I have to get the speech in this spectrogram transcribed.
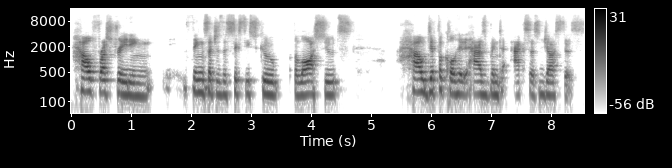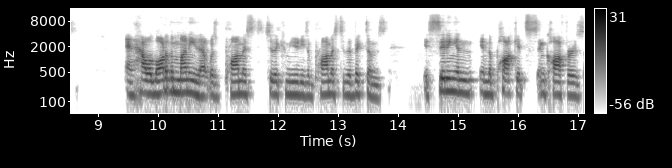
how frustrating things such as the 60 scoop, the lawsuits, how difficult it has been to access justice, and how a lot of the money that was promised to the communities and promised to the victims is sitting in, in the pockets and coffers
